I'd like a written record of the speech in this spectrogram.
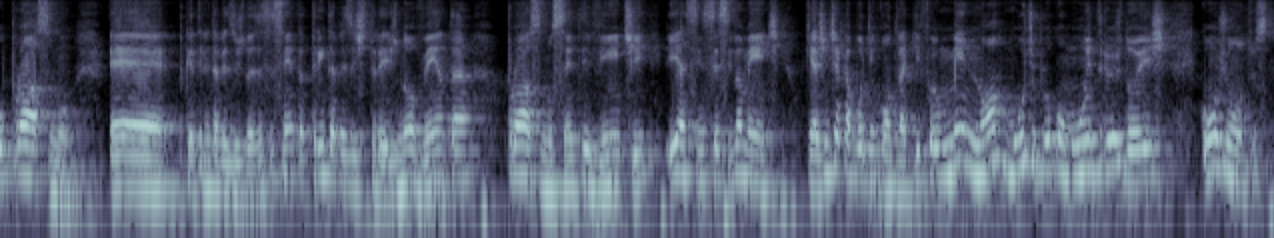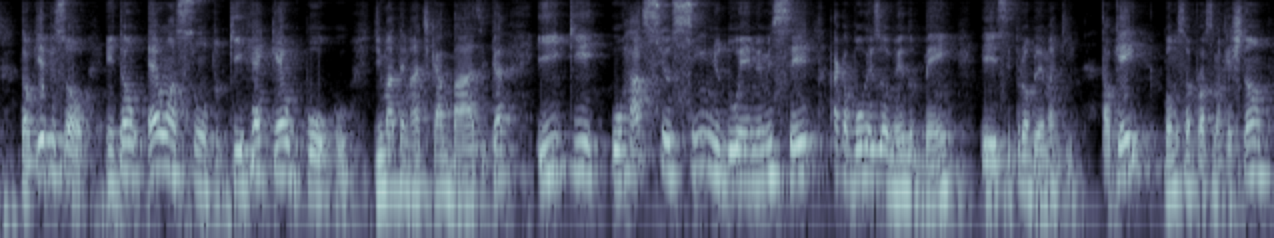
o próximo, é, porque 30 vezes 2 é 60, 30 vezes 3, 90. Próximo 120 e assim sucessivamente. O que a gente acabou de encontrar aqui foi o menor múltiplo comum entre os dois conjuntos. Tá ok, pessoal? Então, é um assunto que requer um pouco de matemática básica e que o raciocínio do MMC acabou resolvendo bem esse problema aqui. Tá ok? Vamos para a próxima questão?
